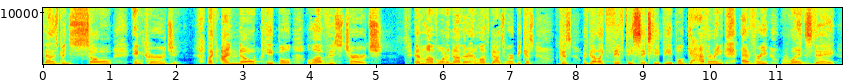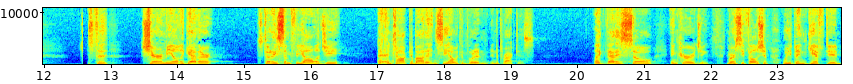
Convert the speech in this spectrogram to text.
that has been so encouraging. Like, I know people love this church and love one another and love God's word because, because we've got like 50, 60 people gathering every Wednesday just to share a meal together, study some theology, and, and talk about it and see how we can put it into practice. Like, that is so encouraging. Mercy Fellowship, we've been gifted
